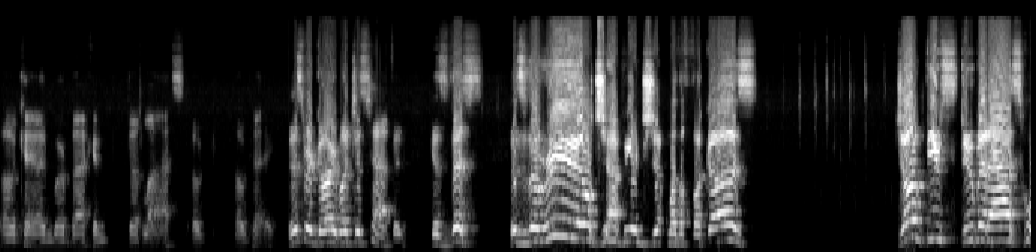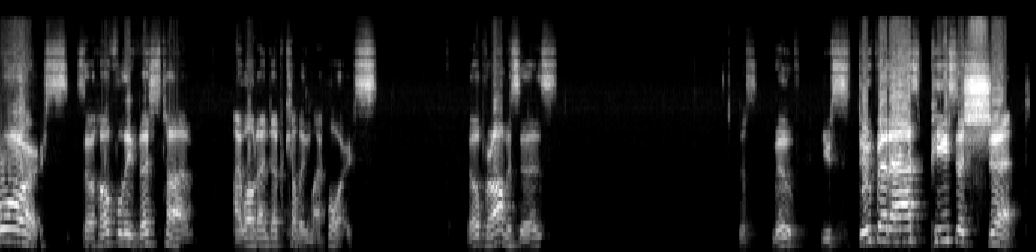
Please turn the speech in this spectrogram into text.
Okay, and we're back in dead last. Okay. Disregard what just happened, because this is the real championship, motherfuckers! Jump, you stupid ass horse! So hopefully this time, I won't end up killing my horse. No promises. Just move. You stupid ass piece of shit!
